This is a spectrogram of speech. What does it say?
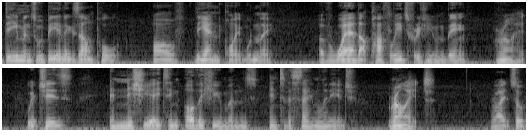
demons would be an example of the end point, wouldn't they? Of where that path leads for a human being, Right. which is initiating other humans into the same lineage, Right. right? So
